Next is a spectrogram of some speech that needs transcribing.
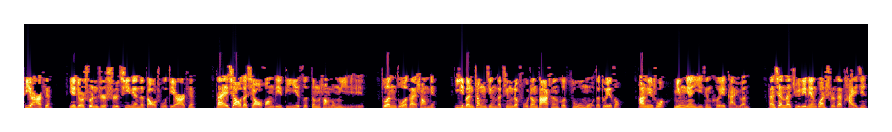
第二天，也就是顺治十七年的倒数第二天，戴孝的小皇帝第一次登上龙椅。端坐在上面，一本正经的听着辅政大臣和祖母的对奏。按理说明年已经可以改元，但现在距离年关实在太近，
